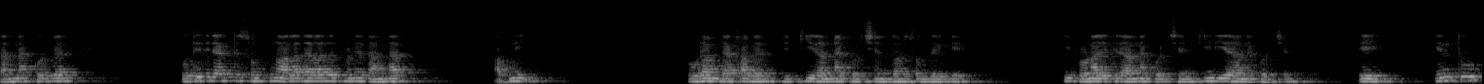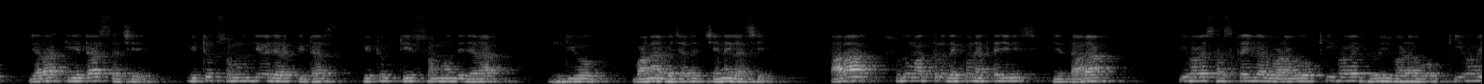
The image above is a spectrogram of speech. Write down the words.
রান্না করবেন? প্রতিদিন একটা সম্পূর্ণ আলাদা আলাদা ধরনের রান্নার আপনি প্রোগ্রাম দেখাবেন যে কী রান্না করছেন দর্শকদেরকে, কী প্রণালীতে রান্না করছেন, কী দিয়ে রান্না করছেন। এই কিন্তু যারা ক্রিয়েটার্স আছে ইউটিউব সম্বন্ধীয় যারা ক্রিয়েটার্স ইউটিউব টিপস সম্বন্ধে যারা ভিডিও বানাবে, যাদের চ্যানেল আছে তারা শুধুমাত্র দেখুন একটা জিনিস, যে তারা কীভাবে সাবস্ক্রাইবার বাড়াবো, কীভাবে ভিউজ বাড়াবো, কীভাবে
